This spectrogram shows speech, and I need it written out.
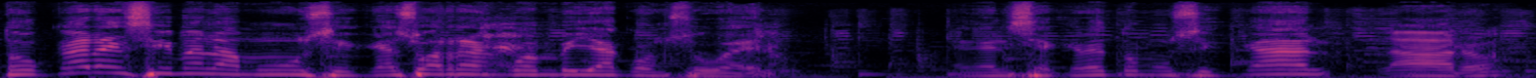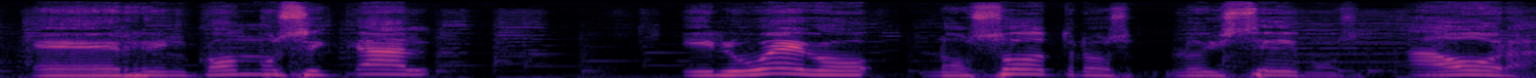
tocar encima de la música, eso arrancó en Villa Consuelo, en el secreto musical, Claro. eh, rincón musical, y luego nosotros lo hicimos. Ahora,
